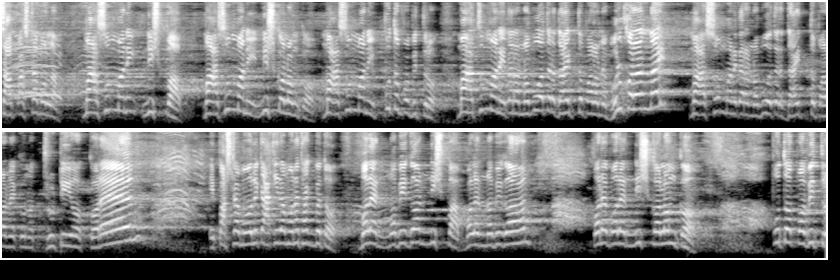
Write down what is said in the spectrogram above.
চার পাঁচটা বললাম, মাসুম মানে নিষ্পাপ, মাসুম মানে নিষ্কলঙ্ক, মাসুম মানে পুত পবিত্র, মাসুম মানে তারা নবুয়তের দায়িত্ব পালনে ভুল করেন নাই, মাসুম মানে তারা নবুয়তের দায়িত্ব পালনে কোনো ত্রুটিও করেন এই পাঁচটা মৌলিক আকিদা মনে থাকবে তো? বলেন, নবীগণ নিষ্পাপ। বলেন, নবীগণ পরে বলেন, নিষ্কলঙ্ক। পুত পবিত্র।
